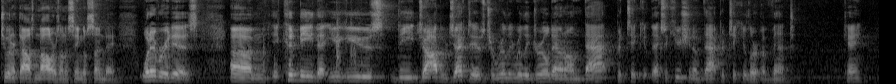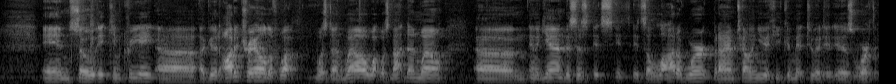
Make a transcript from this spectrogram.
$200,000 on a single Sunday. Whatever it is. Um, it could be that you use the job objectives to really, really drill down on that particular execution of that particular event. Okay? And so it can create uh, a good audit trail of what was done well, what was not done well. Um, and again, this is it's it, it's a lot of work, but I am telling you, if you commit to it, it is worth it.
